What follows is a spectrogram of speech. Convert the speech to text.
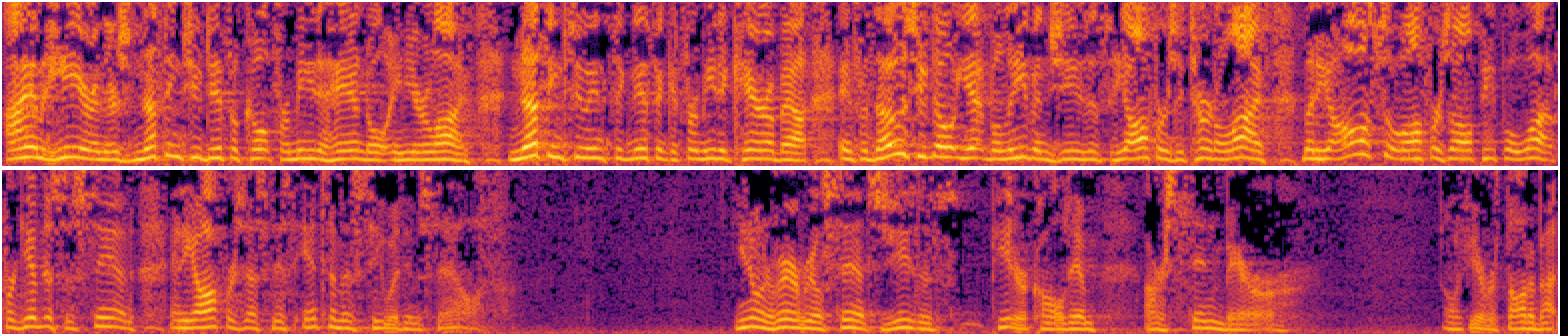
I am here, and there's nothing too difficult for me to handle in your life, nothing too insignificant for me to care about. And for those who don't yet believe in Jesus, He offers eternal life, but He also offers all people what? Forgiveness of sin, and He offers us this intimacy with Himself. You know, in a very real sense, Jesus, Peter called Him our sin bearer. Know if you ever thought about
